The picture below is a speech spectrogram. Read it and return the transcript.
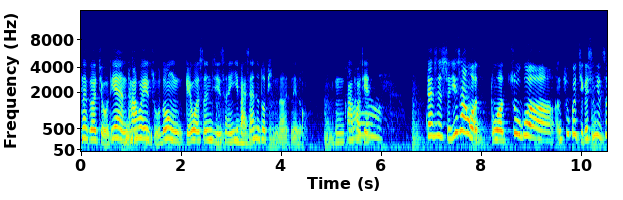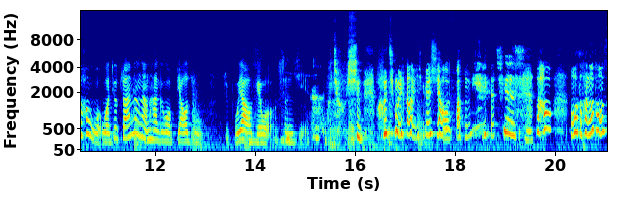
那个酒店他会主动给我升级成一百三十多平的那种，嗯，大套间。但是实际上我我住过住过几个星期之后，我我就专门让他给我标注，就不要给我升级，我就是我就要一个小房间。确实。然后我很多同事。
